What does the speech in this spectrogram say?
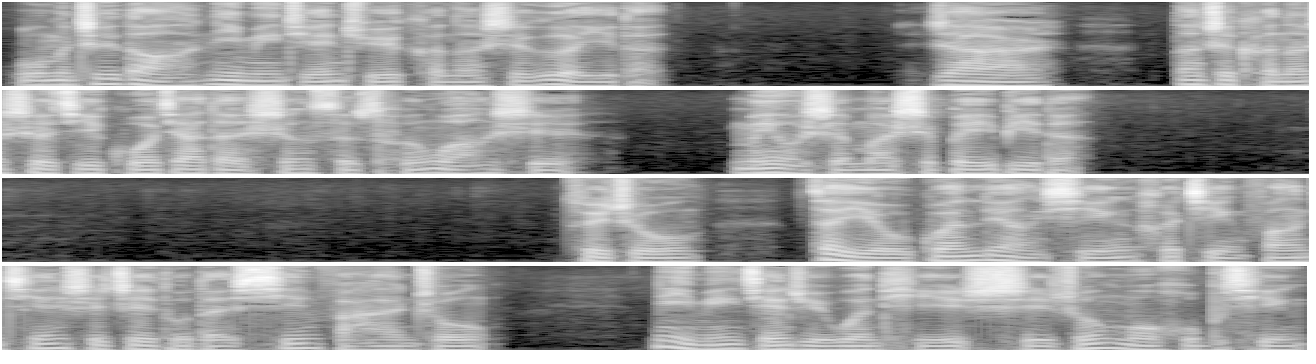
我们知道匿名检举可能是恶意的，然而当这可能涉及国家的生死存亡时，没有什么是卑鄙的。”最终，在有关量刑和警方监视制度的新法案中，匿名检举问题始终模糊不清。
